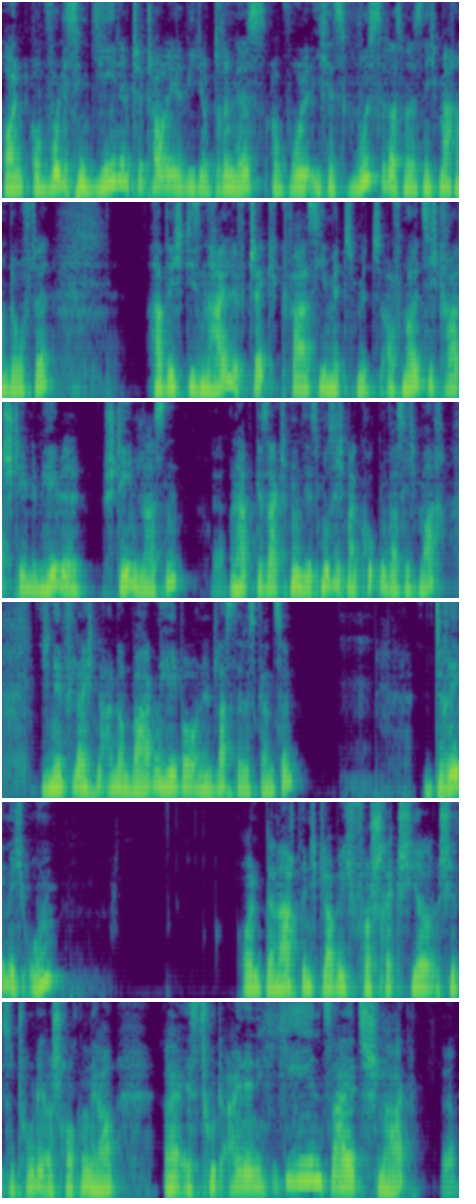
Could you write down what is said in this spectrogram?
Und obwohl es in jedem Tutorial-Video drin ist, obwohl ich es wusste, dass man das nicht machen durfte, habe ich diesen Highlift-Jack quasi mit, mit auf 90 Grad stehendem Hebel stehen lassen Ja. und habe gesagt, hm, jetzt muss ich mal gucken, was ich mache. Ich nehme vielleicht einen anderen Wagenheber und entlaste das Ganze. Drehe mich um. Und danach bin ich, glaube ich, vor Schreck schier, schier zu Tode erschrocken, ja. Äh, es tut einen Jenseitsschlag. Ja.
